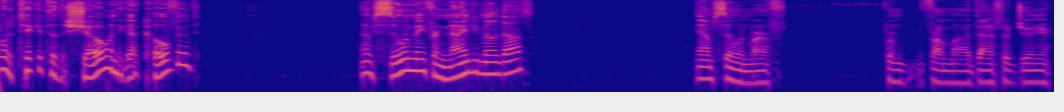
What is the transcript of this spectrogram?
bought a ticket to the show and he got COVID? Now he's suing me for ninety million dollars? Yeah, I'm suing Murph from from uh, Dinosaur Jr. You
